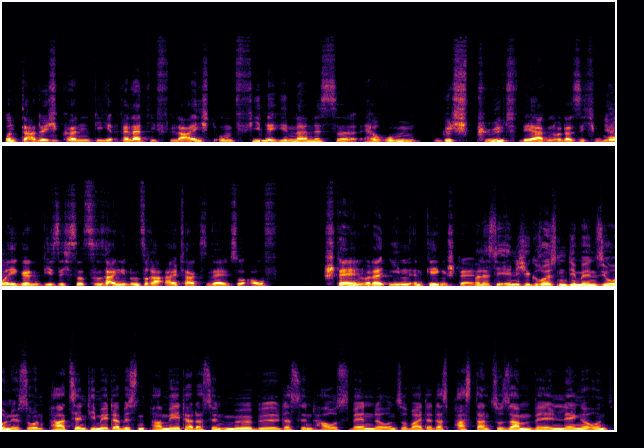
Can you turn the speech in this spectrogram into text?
Und dadurch mhm. können die relativ leicht um viele Hindernisse herumgespült werden oder sich beugen, ja. die sich sozusagen in unserer Alltagswelt so aufstellen oder ihnen entgegenstellen. Weil das die ähnliche Größendimension ist. So ein paar Zentimeter bis ein paar Meter, das sind Möbel, das sind Hauswände und so weiter. Das passt dann zusammen, Wellenlänge und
